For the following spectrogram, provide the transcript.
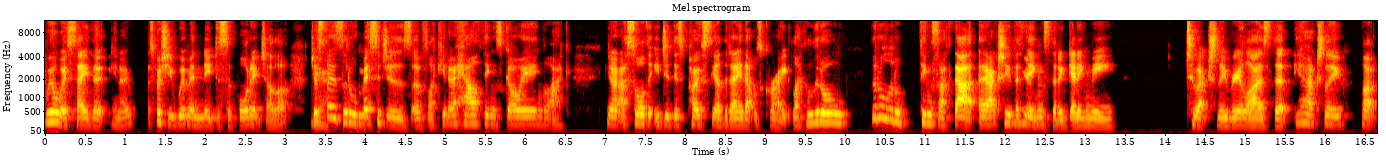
We always say that you know, especially women need to support each other. Just yeah. those little messages of like, you know, how things going. Like, you know, I saw that you did this post the other day. That was great. Like little little little things like that are actually the yeah. things that are getting me to actually realize that yeah, actually, like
